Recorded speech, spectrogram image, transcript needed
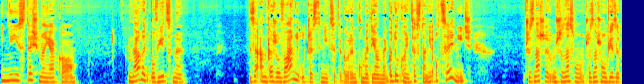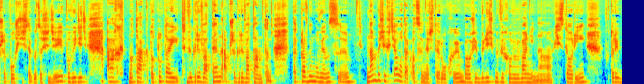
I nie jesteśmy jako nawet powiedzmy zaangażowani uczestnicy tego rynku medialnego do końca w stanie ocenić, przez, nasze, przez, naszą, przez naszą wiedzę przepuścić tego, co się dzieje i powiedzieć, ach, no tak, to tutaj wygrywa ten, a przegrywa tamten. Tak prawdę mówiąc, y, nam by się chciało tak oceniać te ruchy, bo się byliśmy wychowywani na historii, w której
